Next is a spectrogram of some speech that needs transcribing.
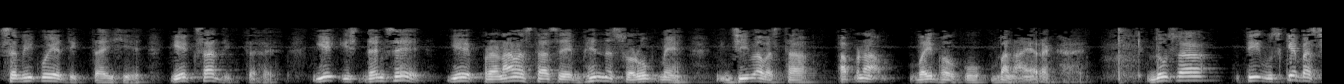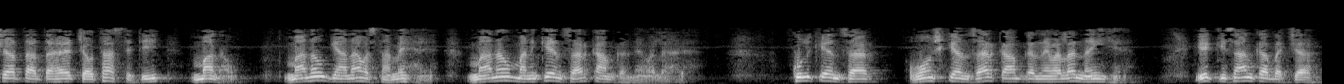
सभी को ये दिखता ही है, ये एक साथ दिखता है। ये इस ढंग से, ये प्राणावस्था से भिन्न स्वरूप में जीवावस्था अपना वैभव को बनाए रखा है। दूसरा उसके पश्चात आता है चौथा स्थिति, मानव। मानव ज्ञानावस्था में है। मानव मन के अनुसार काम करने वाला है। कुल के अनुसार, वंश के अनुसार काम करने वाला नहीं है। ये किसान का बच्चा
